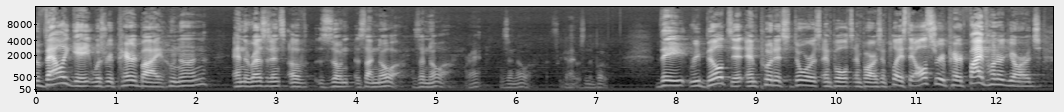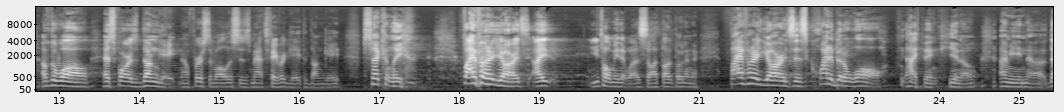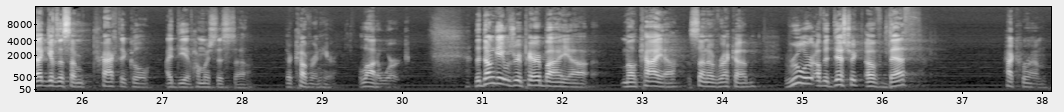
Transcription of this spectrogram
The valley gate was repaired by Hunan and the residents of Zanoah. Zanoah, right? Zanoah. That's the guy that was in the boat. they rebuilt it and put its doors and bolts and bars in place. They also repaired 500 yards of the wall as far as the dung gate. Now, first of all, this is Matt's favorite gate, the dung gate. Secondly, 500 yards. I, you told me that was, so I thought I'd throw it in there. 500 yards is quite a bit of wall, I think, you know. I mean, uh, that gives us some practical idea of how much this uh, they're covering here. A lot of work. The dung gate was repaired by uh, son of Rechab, ruler of the district of Beth Hakerem.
